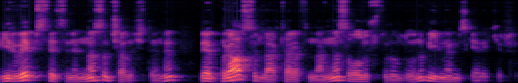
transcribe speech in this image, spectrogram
bir web sitesinin nasıl çalıştığını ve browserlar tarafından nasıl oluşturulduğunu bilmemiz gerekir.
